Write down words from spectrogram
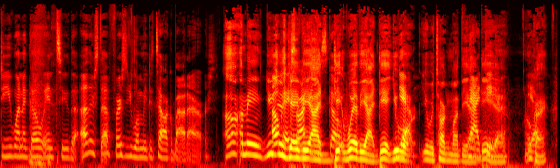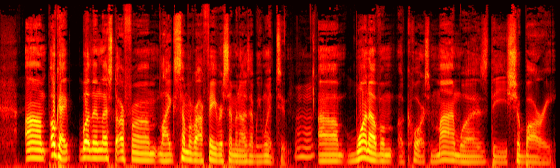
Do you want to go into the other stuff first? Or do you want me to talk about ours? Uh, I mean, you Okay, just so gave I the idea where the idea you Yeah. were you were talking about the, The idea. idea. Yeah. Okay. Um, okay. Well, then let's start from like some of our favorite seminars that we went to. Mm-hmm. Um, one of them, of course, mine was the shibari,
